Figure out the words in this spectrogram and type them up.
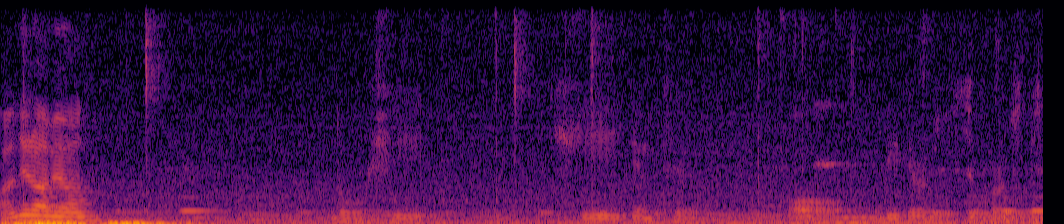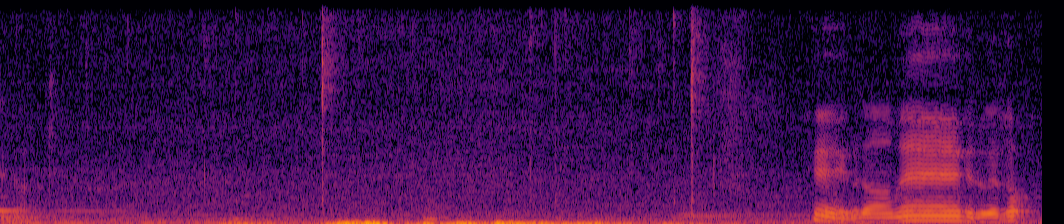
아니라면, no, he he a middle school student. 오케이. 그 다음에 계속해서,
